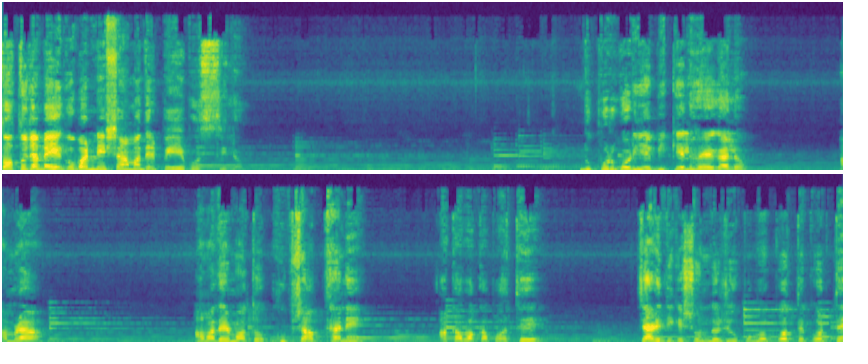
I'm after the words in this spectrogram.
তত যেন এগোবার নেশা আমাদের পেয়ে বসছিল। দুপুর গড়িয়ে বিকেল হয়ে গেল। আমরা আমাদের মতো খুব সাবধানে আঁকাবাঁকা পথে চারিদিকে সৌন্দর্য উপভোগ করতে করতে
